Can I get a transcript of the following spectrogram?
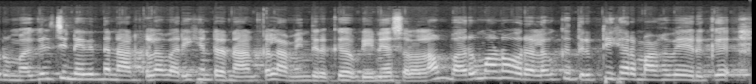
ஒரு மகிழ்ச்சி நிறைந்த நாட்களாக வருகின்ற நாட்கள் அமைந்திருக்கு அப்படின்னே சொல்லலாம். வருமானம் ஓரளவுக்கு திருப்திகரமாகவே இருக்குது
